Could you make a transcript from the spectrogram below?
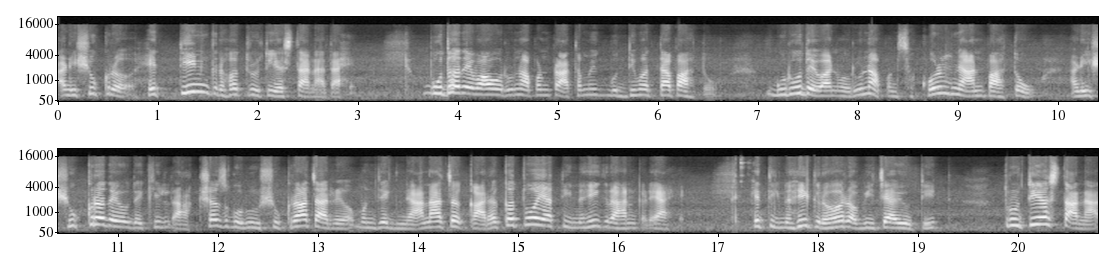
आणि शुक्र हे तीन ग्रह तृतीय स्थानात आहे. बुधदेवावरून आपण प्राथमिक बुद्धिमत्ता पाहतो. गुरुदेवांवरून आपण सखोल ज्ञान पाहतो आणि शुक्रदेव देखील राक्षस गुरु शुक्राचार्य म्हणजे ज्ञानाचं कारकत्व या तीनही ग्रहांकडे आहे. हे तीनही ग्रह रवीच्या युतीत तृतीय स्थानात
